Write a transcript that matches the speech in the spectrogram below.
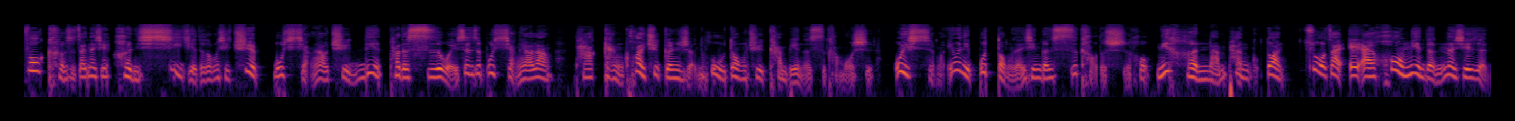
focus 在那些很细节的东西，却不想要去练他的思维，甚至不想要让他赶快去跟人互动，去看别人的思考模式。为什么？因为你不懂人心跟思考的时候，你很难判断。坐在 AI 后面的那些人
